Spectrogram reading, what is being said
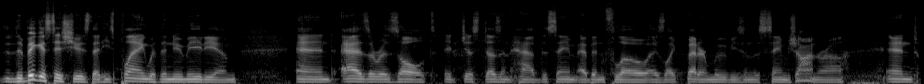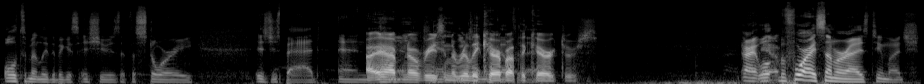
the biggest issue is that he's playing with a new medium, and as a result, it just doesn't have the same ebb and flow as like better movies in the same genre. And ultimately, the biggest issue is that the story is just bad. And I have you no reason to really care about the that. characters. All right. Well, Yeah. before I summarize too much,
